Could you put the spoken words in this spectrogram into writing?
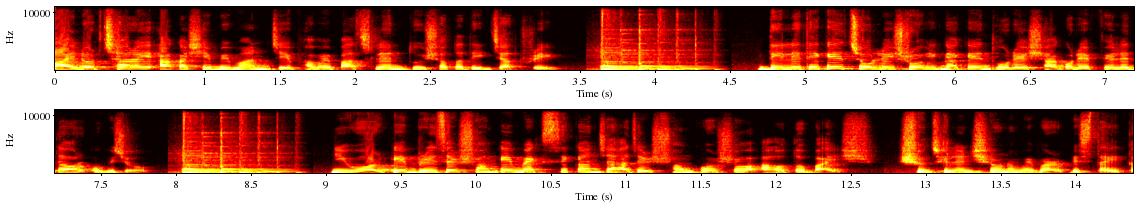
পাইলট ছাড়াই আকাশে বিমান যেভাবে বাঁচলেন দুই শতাধিক যাত্রী। দিল্লি থেকে চল্লিশ রোহিঙ্গাকে ধরে সাগরে ফেলে দেওয়ার অভিযোগ। নিউ ইয়র্কে ব্রিজের সঙ্গে মেক্সিকান জাহাজের সংঘর্ষ আহত বাইশ। শুনছিলেন শিরোনাম এবার বিস্তারিত।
